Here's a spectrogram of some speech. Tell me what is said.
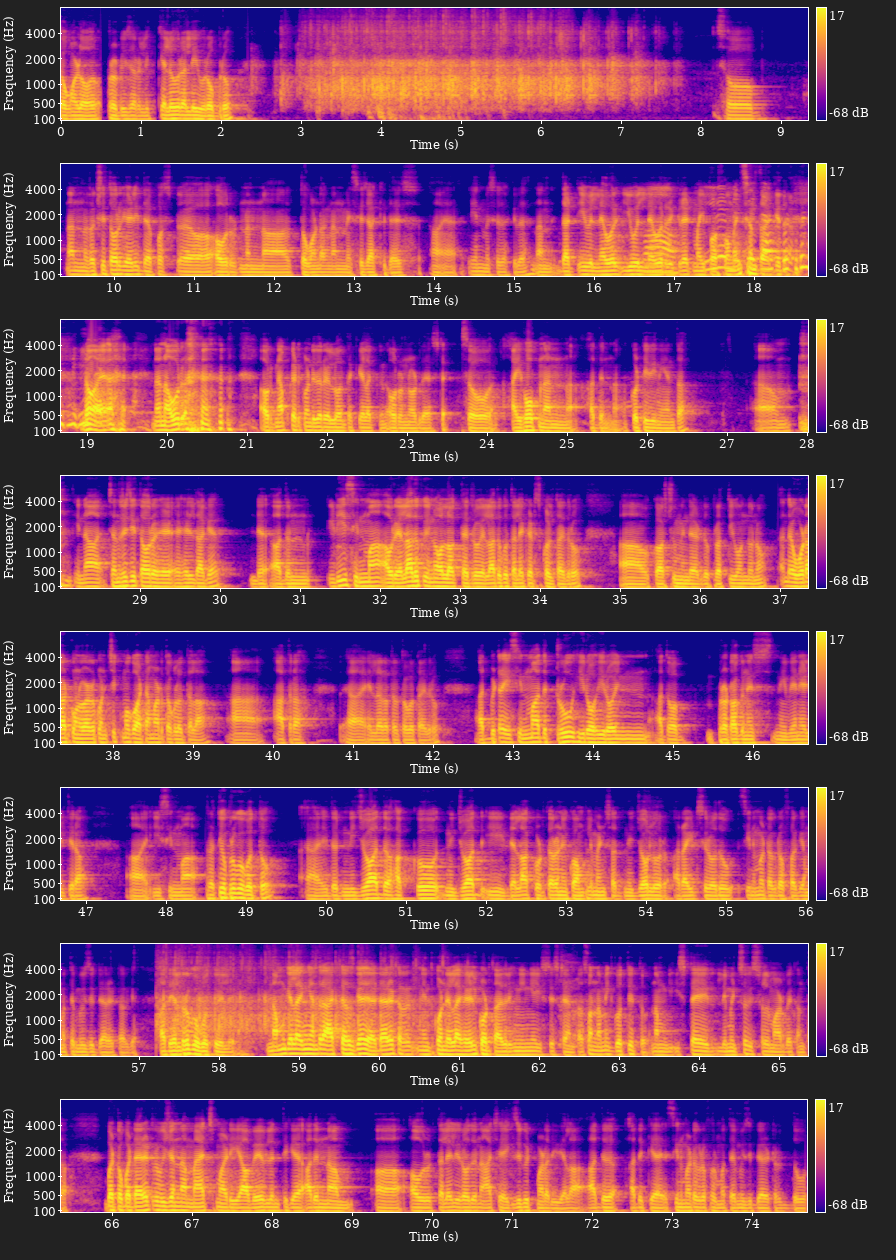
ತಗೊಳ್ಳೋ ಪ್ರೊಡ್ಯೂಸರಲ್ಲಿ ಕೆಲವರಲ್ಲಿ ಇವರೊಬ್ಬರು ಸೊ ನಾನು ರಕ್ಷಿತ್ ಅವ್ರಿಗೆ ಹೇಳಿದ್ದೆ ಫಸ್ಟ್ ಅವರು ನನ್ನ ತೊಗೊಂಡಾಗ ನಾನು ಮೆಸೇಜ್ ಹಾಕಿದ್ದೆ. ಏನು ಮೆಸೇಜ್ ಹಾಕಿದೆ ನಾನು that you will never you will never regret my performance ಅಂತ ಹಾಕಿದೆ ಹಾಕಿದ್ದೆ ನೋ ನಾನು ಅವರು ಅವ್ರ ಜ್ಞಾಪಕ ಇಟ್ಕೊಂಡಿದ್ದಾರೆ ಇಲ್ವೋ ಅಂತ ಕೇಳಕ್ಕೆ ಅವರು ನೋಡಿದೆ ಅಷ್ಟೇ. ಸೊ ಐ ಹೋಪ್ ನಾನು ಅದನ್ನು ಕೊಟ್ಟಿದ್ದೀನಿ ಅಂತ. ಇನ್ನು ಚಂದ್ರಜಿತ್ ಅವರು ಹೇಳ್ದಾಗೆ ಅದನ್ನು ಇಡೀ ಸಿನಿಮಾ ಅವ್ರು ಎಲ್ಲದಕ್ಕೂ ಇನ್ವಾಲ್ವ್ ಆಗ್ತಾಯಿದ್ರು ಎಲ್ಲದಕ್ಕೂ ತಲೆ ಕೆಡಿಸ್ಕೊಳ್ತಾ ಇದ್ರು ಕಾಸ್ಟ್ಯೂಮಿಂದ ಹಿಡಿದು ಪ್ರತಿಯೊಂದೂ ಅಂದರೆ ಓಡಾಡ್ಕೊಂಡು ಓಡಾಡ್ಕೊಂಡು ಚಿಕ್ಕ ಮಗು ಆಟ ಮಾಡಿ ತಗೊಳುತ್ತಲ್ಲ ಆ, ಥರ ಎಲ್ಲರ ಹತ್ರ ತಗೋತಾ ಇದ್ರು ಅದು ಬಿಟ್ಟರೆ ಈ ಸಿನಿಮಾದ ಟ್ರೂ ಹೀರೋ ಹೀರೋಯಿನ್ ಅಥವಾ ಪ್ರೊಟಾಗನಿಸ್ಟ್ ನೀವೇನು ಹೇಳ್ತೀರಾ? ಈ ಸಿನಿಮಾ ಪ್ರತಿಯೊಬ್ಬರಿಗೂ ಗೊತ್ತು. ಇದು ನಿಜವಾದ ಹಕ್ಕು, ನಿಜವಾದ ಈ ಇದೆಲ್ಲ ಕೊಡ್ತಾರೋ ನೀವು ಕಾಂಪ್ಲಿಮೆಂಟ್ಸ್ ಅದು ನಿಜವಾಗ್ಲೂ ರೈಟ್ಸ್ ಇರೋದು ಸಿನಿಮಾಟೋಗ್ರಫರ್ಗೆ ಮತ್ತು ಮ್ಯೂಸಿಕ್ ಡೈರೆಕ್ಟರ್ಗೆ ಅದು ಎಲ್ರಿಗೂ ಗೊತ್ತು ಇಲ್ಲಿ. ನಮಗೆಲ್ಲ ಹೆಂಗೆ ಅಂದರೆ ಆ್ಯಕ್ಟರ್ಸ್ಗೆ ಡೈರೆಕ್ಟರ್ ನಿಂತ್ಕೊಂಡೆಲ್ಲ ಹೇಳ್ಕೊಡ್ತಾ ಇದ್ರು, ಹಿಂಗೆ ಇಷ್ಟು ಇಷ್ಟಿಷ್ಟೇ ಅಂತ. ಸೊ ನಮಗೆ ಗೊತ್ತಿತ್ತು, ನಮ್ಗೆ ಇಷ್ಟೇ ಲಿಮಿಟ್ಸು ಇಷ್ಟರಲ್ಲಿ ಮಾಡಬೇಕಂತ. ಬಟ್ ಒಬ್ಬ ಡೈರೆಕ್ಟರ್ ವಿಷನ್ನ ಮ್ಯಾಚ್ ಮಾಡಿ ಆ ವೇವ್ ಲೆಂತ್ಗೆ ಅದನ್ನು ಅವ್ರ ತಲೆಯಲ್ಲಿರೋದನ್ನ ಆಚೆ ಎಕ್ಸಿಕ್ಯೂಟ್ ಮಾಡೋದಿದೆಯಲ್ಲ, ಅದು, ಅದಕ್ಕೆ ಸಿನಿಮಾಟೋಗ್ರಫರ್ ಮತ್ತು ಮ್ಯೂಸಿಕ್ ಡೈರೆಕ್ಟರ್ದು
